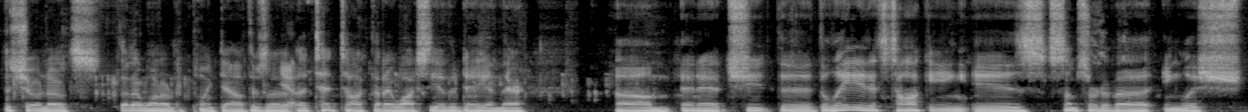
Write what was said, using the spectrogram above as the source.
the show notes that I wanted to point out. There's a, Yep. a TED talk that I watched the other day in there. Um, and it she the the lady that's talking is some sort of a English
